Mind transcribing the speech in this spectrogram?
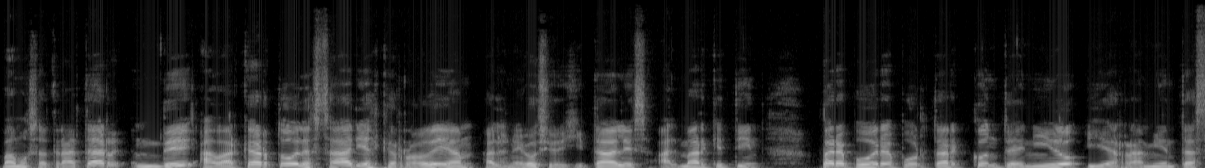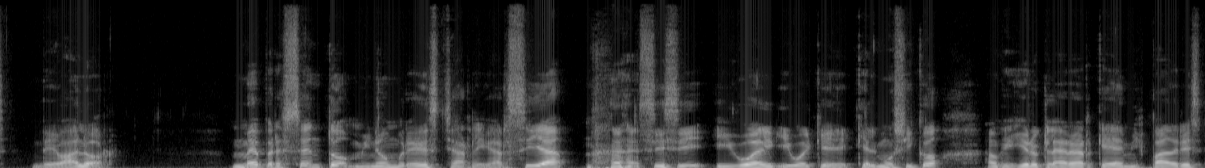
Vamos a tratar de abarcar todas las áreas que rodean a los negocios digitales, al marketing, para poder aportar contenido y herramientas de valor. Me presento, mi nombre es Charlie García, sí, sí, igual, igual que, el músico, aunque quiero aclarar que mis padres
